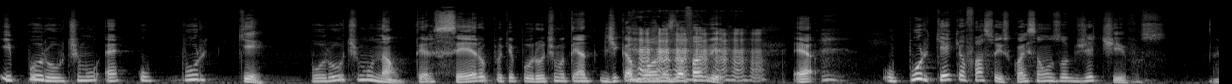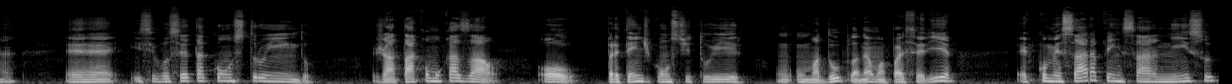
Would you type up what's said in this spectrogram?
E por último é o porquê. Por último, não. Terceiro, porque por último tem a dica bônus da Fabi. É o porquê que eu faço isso, quais são os objetivos. Né? É, e se você está construindo, já está como casal, ou pretende constituir um, uma dupla, né, uma parceria, é começar a pensar nisso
